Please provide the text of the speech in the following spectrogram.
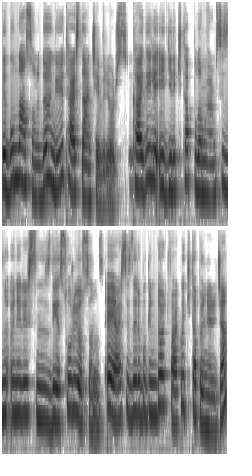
ve bundan sonra döngüyü tersten çeviriyoruz. Kaygıyla ilgili kitap bulamıyorum, siz ne önerirsiniz diye soruyorsanız eğer sizlere bugün 4 farklı kitap önereceğim.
